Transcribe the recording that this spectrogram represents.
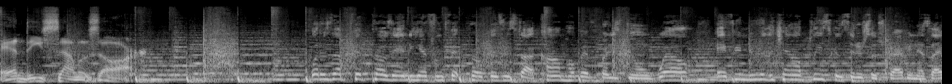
Andy Salazar. What is up, Fit Pros? Andy here from FitProBusiness.com. Hope everybody's doing well. Hey, if you're new to the channel, please consider subscribing as I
